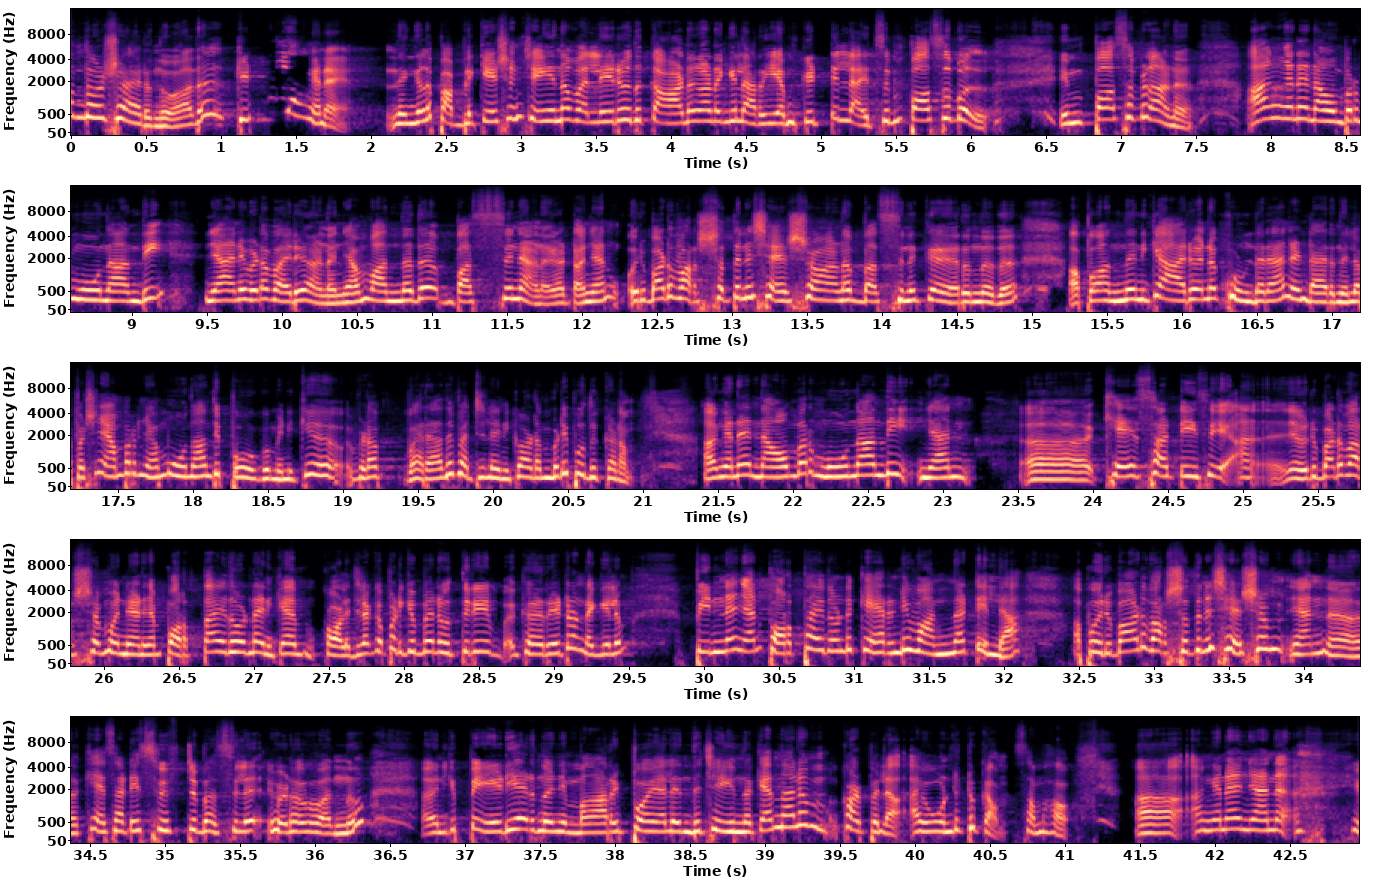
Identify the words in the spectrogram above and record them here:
സന്തോഷമായിരുന്നു. അത് കിട്ടി അങ്ങനെ. നിങ്ങൾ പബ്ലിക്കേഷൻ ചെയ്യുന്ന വല്ലവരും ഇത് കാണുകയാണെങ്കിൽ അറിയാം. കിട്ടില്ല. ഇറ്റ്സ് ഇമ്പോസിബിൾ ഇമ്പോസിബിൾ ആണ്. അങ്ങനെ നവംബർ മൂന്നാം തീയതി ഞാനിവിടെ വരികയാണ്. ഞാൻ വന്നത് ബസ്സിനാണ് കേട്ടോ. ഞാൻ ഒരുപാട് വർഷത്തിന് ശേഷമാണ് ബസ്സിന് കയറുന്നത്. അപ്പോൾ അന്ന് എനിക്ക് ആരും എന്നെ കൊണ്ടുവരാനുണ്ടായിരുന്നില്ല. പക്ഷേ ഞാൻ പറഞ്ഞു ഞാൻ മൂന്നാം തീയതി പോകും. എനിക്ക് ഇവിടെ വരാതെ പറ്റില്ല. എനിക്ക് ഉടമ്പടി പുതുക്കണം. അങ്ങനെ നവംബർ മൂന്നാം തീയതി ഞാൻ K S R T C ഒരുപാട് വർഷം മുന്നെയാണ് ഞാൻ പുറത്തായതുകൊണ്ട് എനിക്ക് കോളേജിലൊക്കെ പഠിക്കുമ്പോൾ ഒത്തിരി കയറിയിട്ടുണ്ടെങ്കിലും പിന്നെ ഞാൻ പുറത്തായതുകൊണ്ട് കയറേണ്ടി വന്നിട്ടില്ല. അപ്പോൾ ഒരുപാട് വർഷത്തിന് ശേഷം ഞാൻ K S R T swift ബസ്സിൽ ഇവിടെ വന്നു. എനിക്ക് പേടിയായിരുന്നു ഇനി മാറിപ്പോയാൽ എന്ത് ചെയ്യുന്നൊക്കെ. എന്നാലും കുഴപ്പമില്ല. ഐ വോണ്ട് ടു കം സംഭവം അങ്ങനെ ഞാൻ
